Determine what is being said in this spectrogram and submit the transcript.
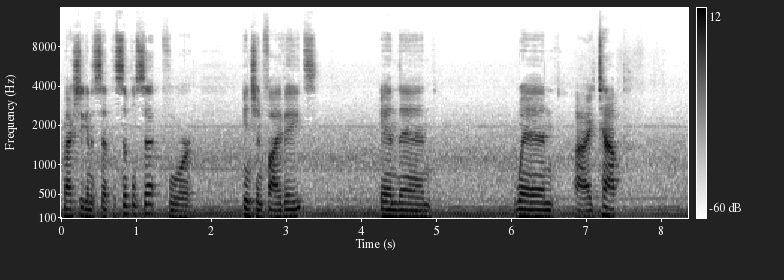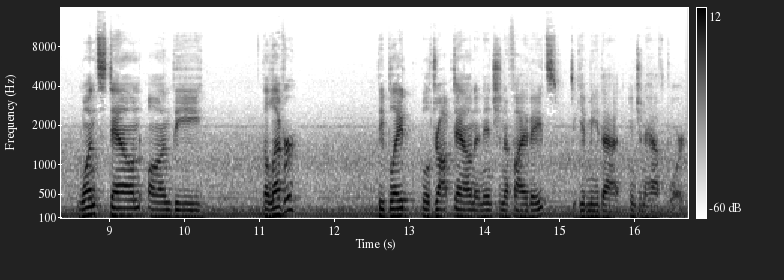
I'm actually going to set the simple set for inch and five eighths. And then when I tap once down on the, the lever, the blade will drop down an inch and a 5 eighths to give me that inch and a half board.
